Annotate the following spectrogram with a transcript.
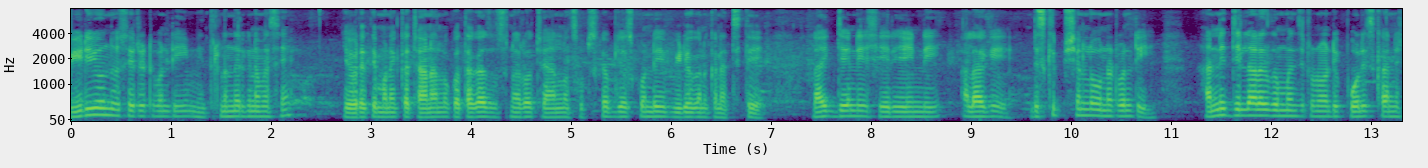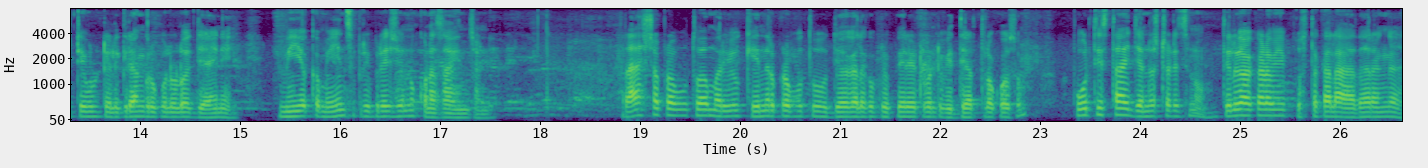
వీడియో చూసేటటువంటి మిత్రులందరికీ నమస్తే. ఎవరైతే మన యొక్క ఛానల్ను కొత్తగా చూస్తున్నారో ఛానల్ను సబ్స్క్రైబ్ చేసుకోండి. వీడియో కనుక నచ్చితే లైక్ చేయండి షేర్ చేయండి. అలాగే డిస్క్రిప్షన్లో ఉన్నటువంటి అన్ని జిల్లాలకు సంబంధించినటువంటి పోలీస్ కానిస్టేబుల్ టెలిగ్రామ్ గ్రూపులలో జాయిన్ అయ్యి మీ యొక్క మెయిన్స్ ప్రిపరేషన్ను కొనసాగించండి. రాష్ట్ర ప్రభుత్వ మరియు కేంద్ర ప్రభుత్వ ఉద్యోగాలకు ప్రిపేర్ అయ్యేటువంటి విద్యార్థుల కోసం పూర్తి స్థాయి జనరల్ స్టడీస్ను తెలుగు అకాడమీ పుస్తకాల ఆధారంగా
